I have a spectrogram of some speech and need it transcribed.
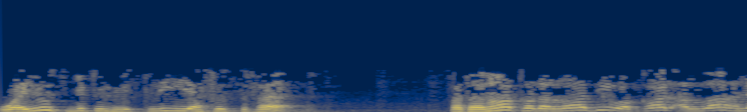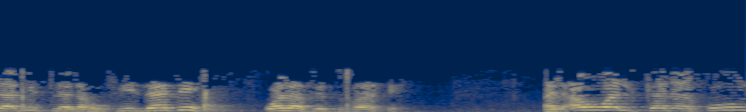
ويثبت المثلية في الصفات. فتناقض الرازي وقال الله لا مثل له في ذاته ولا في صفاته. الأول كان يقول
